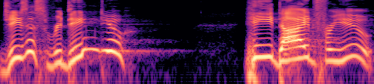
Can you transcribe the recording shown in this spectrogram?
Jesus redeemed you, He died for you.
